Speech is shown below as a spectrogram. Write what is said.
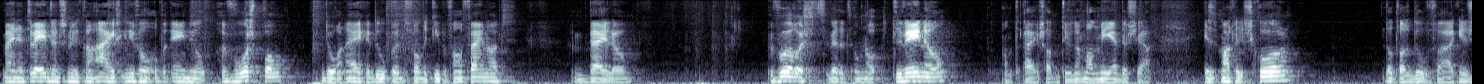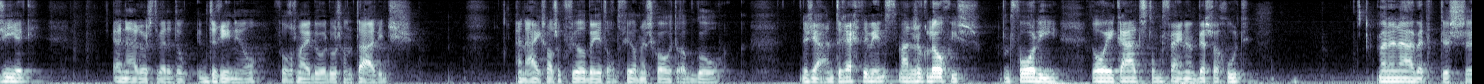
Maar in de 22 minuten kan Ajax in ieder geval op een 1-0 een voorsprong. Door een eigen doelpunt van de keeper van Feyenoord. Bijlo. Voor rust werd het ook nog 2-0. Want Ajax had natuurlijk een man meer. Dus ja, is het makkelijk scoren. Dat was het doel van in Ziyech. En na rust werd het ook 3-0. Volgens mij door Dusan Tadic. En Ajax was ook veel beter, had veel meer schoten op goal. Dus ja, een terechte winst, maar dat is ook logisch. Want voor die rode kaart stond Feyenoord best wel goed. Maar daarna werd het dus, uh,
